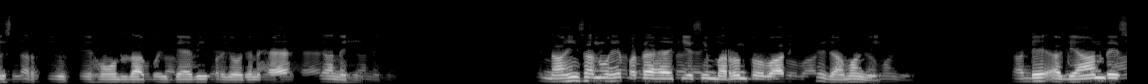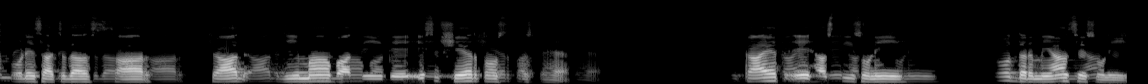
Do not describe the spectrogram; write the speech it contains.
ਇਸ ਧਰਤੀ ਉੱਤੇ ਹੋਂਦ ਦਾ ਕੋਈ ਦੇਵੀ ਪ੍ਰਯੋਜਨ ਹੈ ਜਾਂ ਨਹੀਂ? ਨਾ ਹੀ ਸਾਨੂੰ ਇਹ ਪਤਾ ਹੈ ਕਿ ਅਸੀਂ ਮਰਨ ਤੋਂ ਬਾਅਦ ਕਿੱਥੇ ਜਾਵਾਂਗੇ। ਸਾਡੇ ਅਗਿਆਨ ਦੇ ਸੋੜੇ ਸੱਚ ਦਾ ਸਾਰ ਸ਼ਾਦ ਅਜੀਮਾਬਾਦੀ ਦੇ ਇਸ ਸ਼ੇਰ ਤੋਂ ਸਪਸ਼ਟ ਹੈ। ਸ਼ਿਕਾਇਤ ਇਹ ਹਸਤੀ ਸੁਣੀ, ਤੋ ਦਰਮਿਆਨ ਸੇ ਸੁਣੀ।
